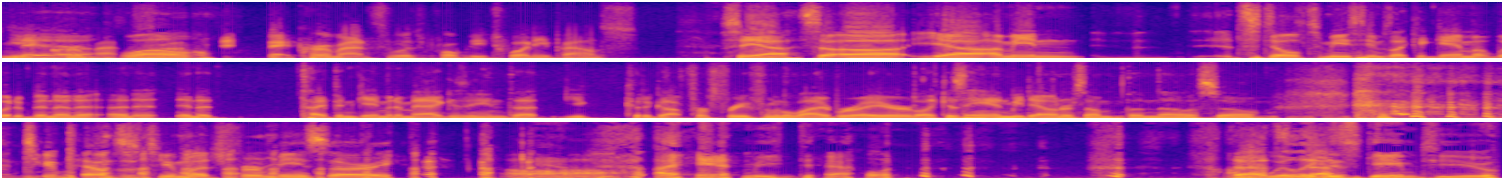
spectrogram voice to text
Yeah, Necromancer, well- Necromancer was probably twenty pounds. So yeah, so uh, yeah, I mean, it still to me seems like a game that would have been in a, in a in a type in game in a magazine that you could have got for free from the library or like as a hand me down or something though. So two pounds is too much for me. Sorry. a hand me down. I'm willing this game to you.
